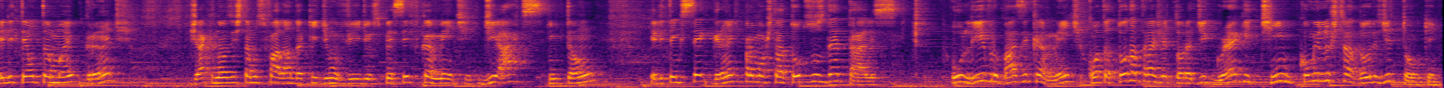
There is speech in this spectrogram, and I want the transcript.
Ele tem um tamanho grande, já que nós estamos falando aqui de um vídeo especificamente de artes, então ele tem que ser grande para mostrar todos os detalhes. O livro basicamente conta toda a trajetória de Greg e Tim como ilustradores de Tolkien.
